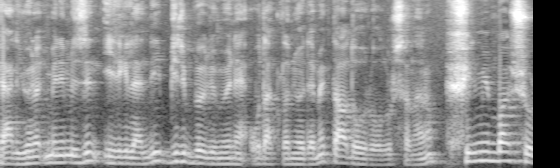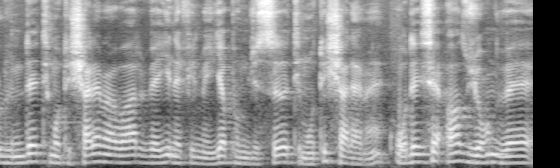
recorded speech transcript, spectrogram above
yani yönetmenimizin ilgilendiği bir bölümüne odaklanıyor demek daha doğru olur sanırım. Filmin başrolünde Timothy Chalamet var ve yine filmin yapımcısı Timothy Chalamet. Odesse Azyon ve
